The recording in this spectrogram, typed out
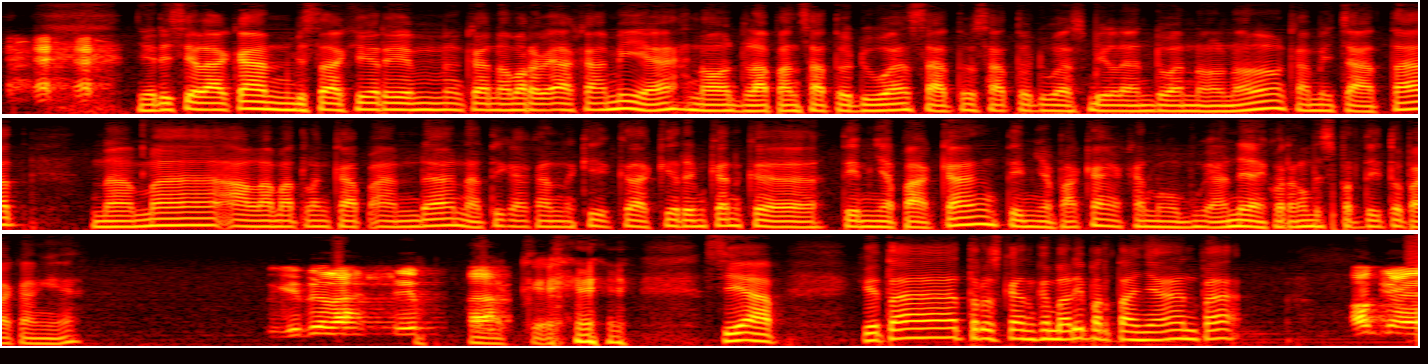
Jadi silakan bisa kirim ke nomor WA kami ya 081211292200 kami catat nama alamat lengkap Anda nanti akan kita kirimkan ke timnya Pak Kang timnya Pak Kang akan menghubungi Anda. Ya kurang lebih seperti itu Pak Kang ya. Begitulah sip. Nah, Oke. Siap. Kita teruskan kembali pertanyaan Pak. Oke.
